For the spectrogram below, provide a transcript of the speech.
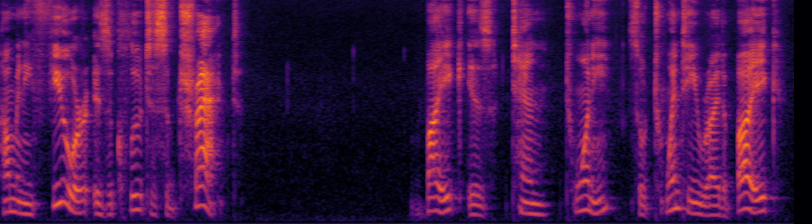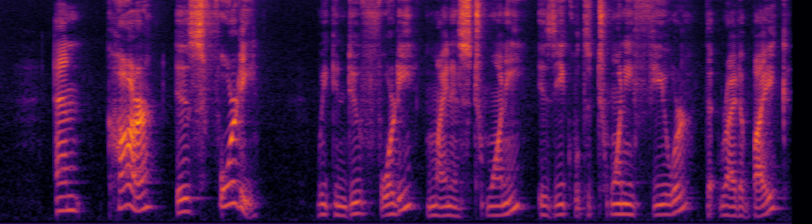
How many fewer is a clue to subtract? Bike is 10, 20, so 20 ride a bike, and car is 40. We can do 40 minus 20 is equal to 20 fewer that ride a bike.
